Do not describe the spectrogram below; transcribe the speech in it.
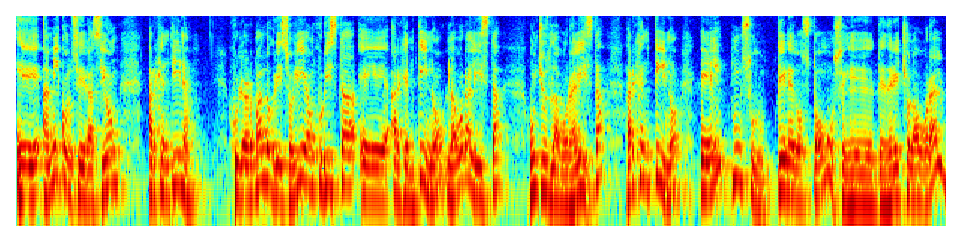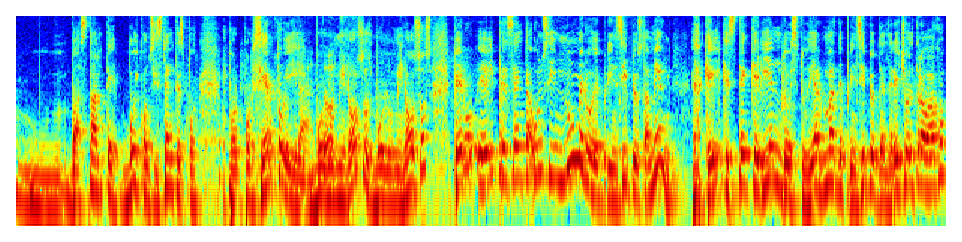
Eh, a mi consideración, Argentina. Julio Armando Grisolía, un jurista eh, argentino, laboralista, un laboralista argentino. Él su, tiene dos tomos eh, de derecho laboral, bastante, muy consistentes, por, por, cierto, y voluminosos, voluminosos, pero él presenta un sinnúmero de principios también. Aquel que esté queriendo estudiar más de principios del derecho del trabajo,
